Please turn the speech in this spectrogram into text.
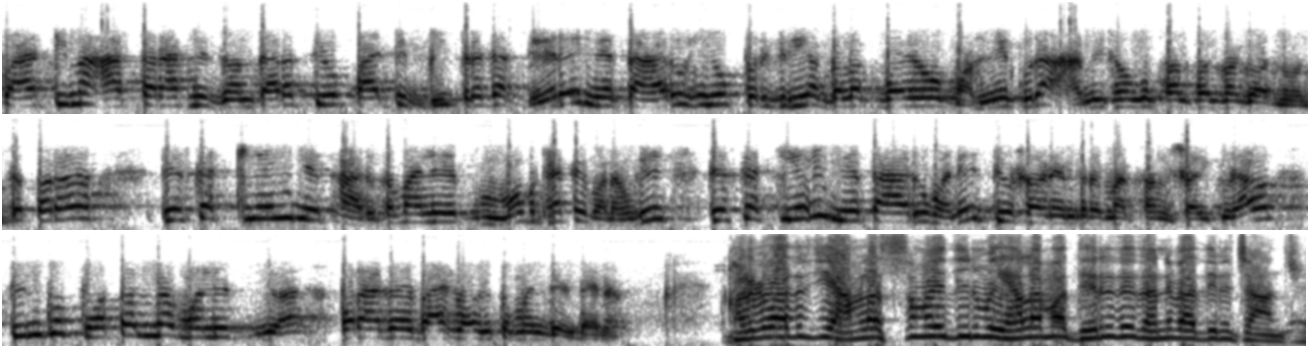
पार्टीमा आस्था राख्ने जनता र त्यो पार्टीभित्रका धेरै नेताहरू यो प्रक्रिया गलत भयो भन्ने कुरा हामीसँगको छलफलमा गर्नुहुन्छ। तर त्यसका केही नेताहरू तपाईँले म ठ्याक्कै भनौँ कि त्यसका केही नेताहरू भने त्यो षड्यन्त्रमा छन् सही कुरा हो। तिनको पतन र मैले पराजय बाहेक अरू त मैले देख्दैन। खड्गबहादुरजी हामीलाई समय दिनुभयो यहाँलाई म धेरै धेरै धन्यवाद दिन चाहन्छु।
